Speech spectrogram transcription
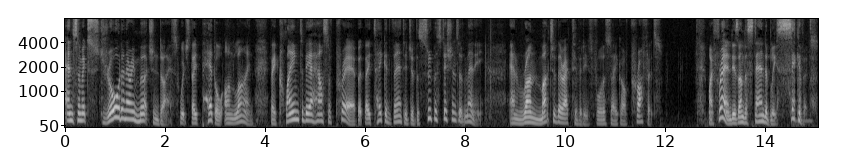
and some extraordinary merchandise which they peddle online. They claim to be a house of prayer, but they take advantage of the superstitions of many and run much of their activities for the sake of profit. My friend is understandably sick of it.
